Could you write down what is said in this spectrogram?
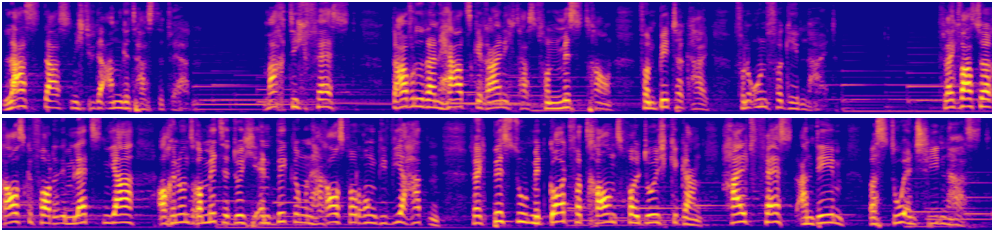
Lass das nicht wieder angetastet werden. Mach dich fest, da wo du dein Herz gereinigt hast von Misstrauen, von Bitterkeit, von Unvergebenheit. Vielleicht warst du herausgefordert im letzten Jahr, auch in unserer Mitte, durch Entwicklungen und Herausforderungen, die wir hatten. Vielleicht bist du mit Gott vertrauensvoll durchgegangen. Halt fest an dem, was du entschieden hast.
